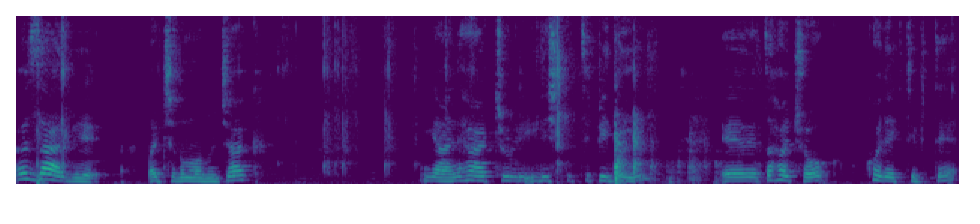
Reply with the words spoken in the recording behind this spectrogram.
özel bir açılım olacak. Yani her türlü ilişki tipi değil. Ee, daha çok kolektifte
